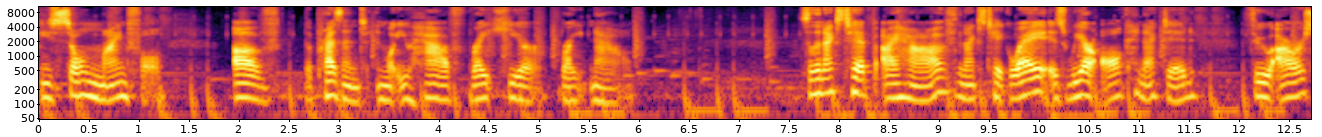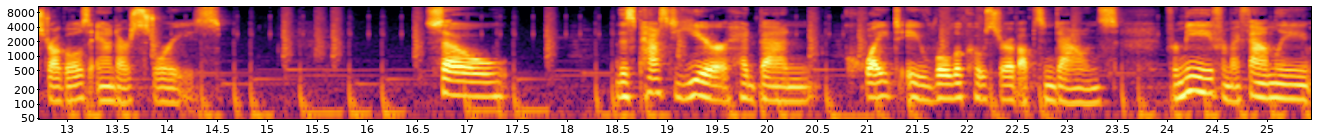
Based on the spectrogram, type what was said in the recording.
Be so mindful of the present and what you have right here, right now. So, the next tip I have, the next takeaway is we are all connected through our struggles and our stories. So, this past year had been quite a roller coaster of ups and downs for me, for my family,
